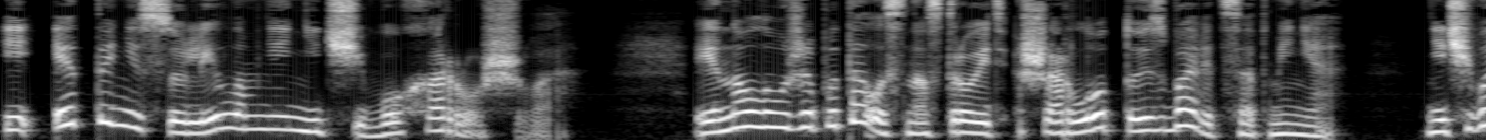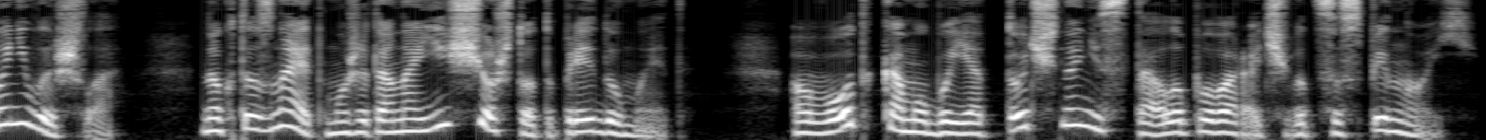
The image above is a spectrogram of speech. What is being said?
И это не сулило мне ничего хорошего. И Нола уже пыталась настроить Шарлотту избавиться от меня. Ничего не вышло. Но кто знает, может, она еще что-то придумает. Вот кому бы я точно не стала поворачиваться спиной.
